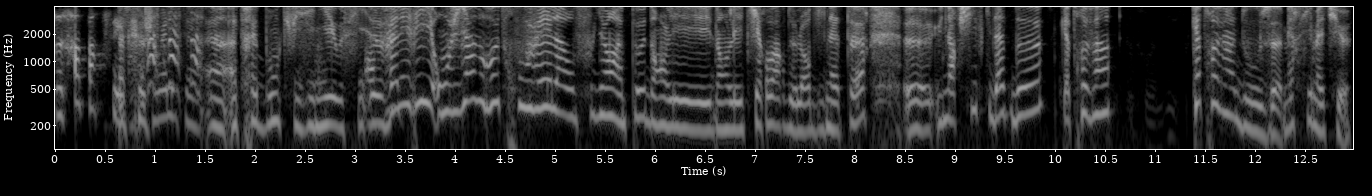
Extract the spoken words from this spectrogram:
ce sera parfait. Parce que Joël est un, un très bon cuisinier aussi. Euh, Valérie, on vient de retrouver là en fouillant un peu dans les dans les tiroirs de l'ordinateur euh, une archive qui date de 80 92. Merci Mathieu.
